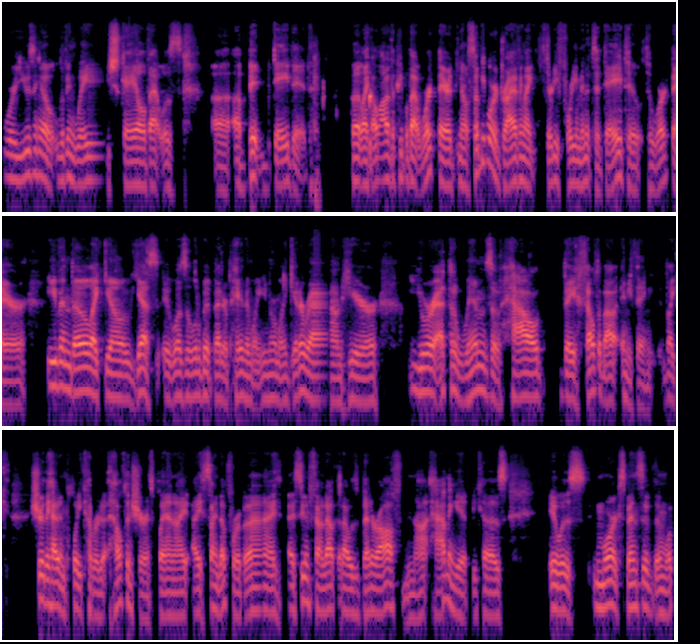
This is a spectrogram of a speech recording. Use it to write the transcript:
were using a living wage scale that was uh, a bit dated but like a lot of the people that worked there you know some people were driving like 30 40 minutes a day to to work there even though like you know yes it was a little bit better pay than what you normally get around here you were at the whims of how they felt about anything like sure they had employee covered health insurance plan I, I signed up for it but I, I soon found out that i was better off not having it because it was more expensive than what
